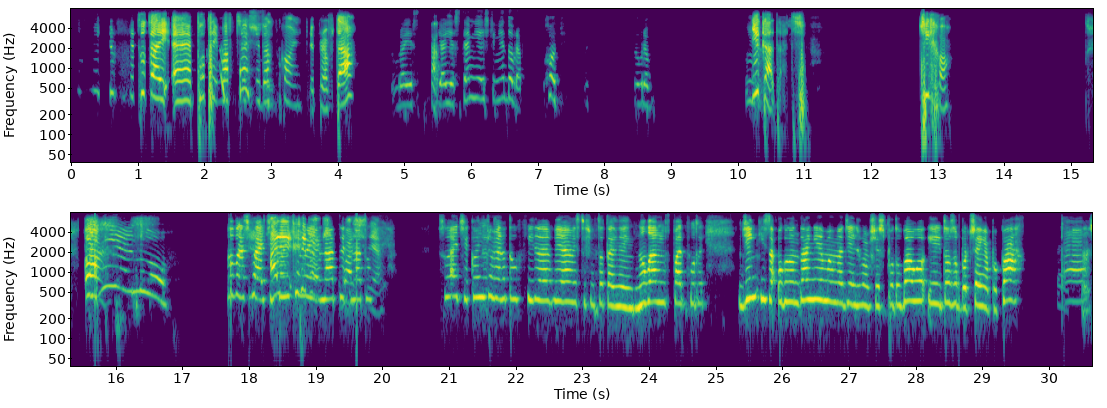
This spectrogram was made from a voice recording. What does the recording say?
tutaj e, po tej mapce Cześć. chyba skończy, prawda? Dobra, jest, Tak. ja jestem, ja jeszcze nie. Dobra, chodź. chodź. Dobra. Nie gadać. Cicho. O, Nie no. Dobra, słuchajcie, ale kończymy na, ty, na tą... właśnie. Słuchajcie, kończymy na tą chwilę, wiem, jesteśmy totalnie nubami w parkour. Dzięki za oglądanie, mam nadzieję, że wam się spodobało i do zobaczenia, pa pa. Pa.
